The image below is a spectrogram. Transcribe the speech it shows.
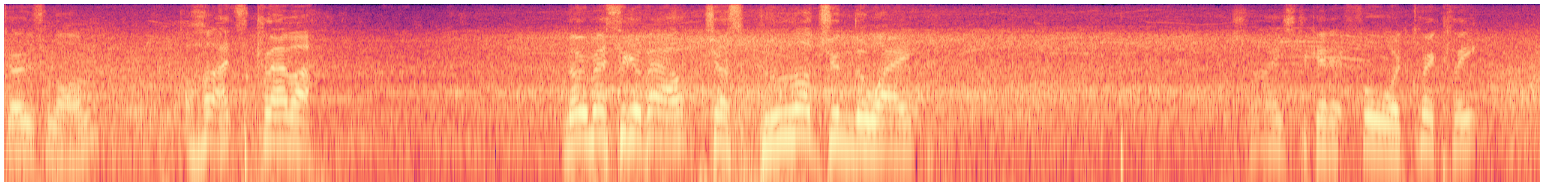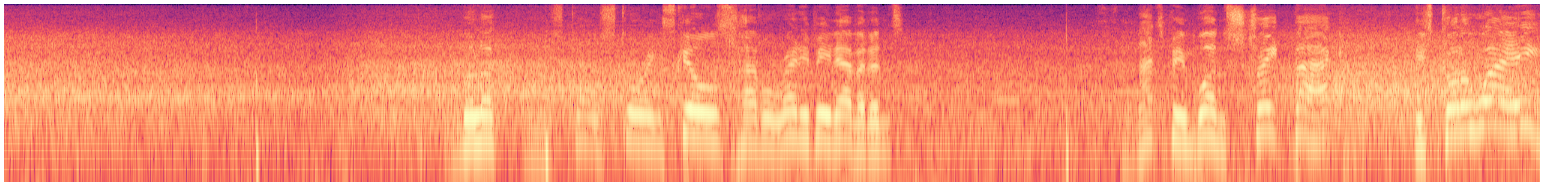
Goes long. Oh, that's clever. No messing about, just bludgeoned away. Tries to get it forward quickly. Muller, whose goal-scoring skills have already been evident. And that's been one straight back. He's got away.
